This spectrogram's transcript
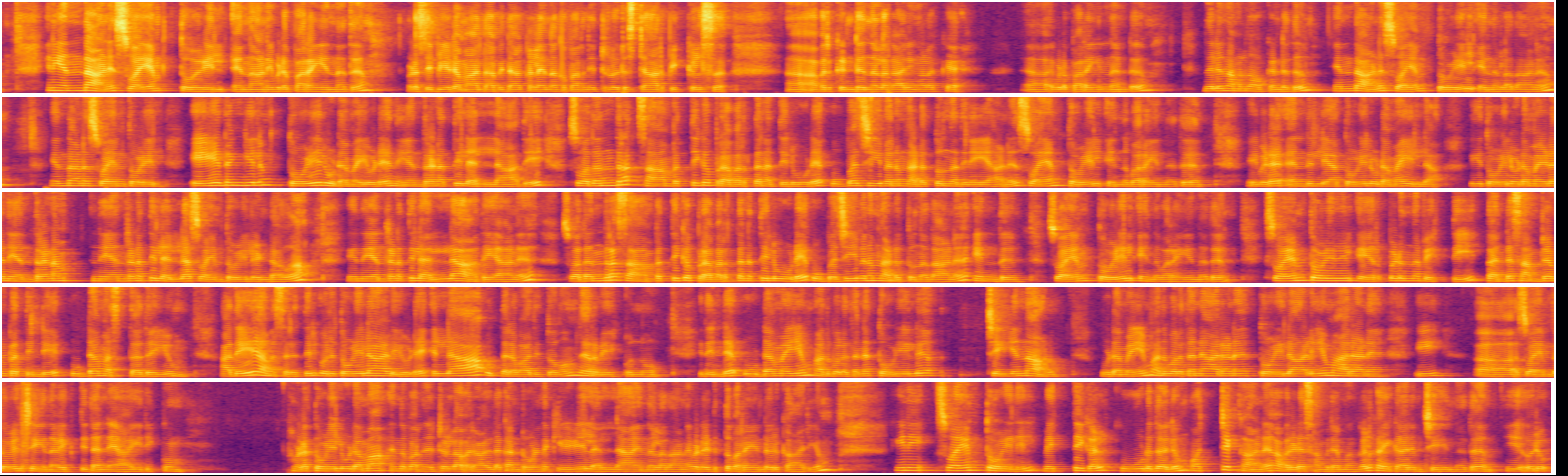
ഇനി എന്താണ് സ്വയം തൊഴിൽ എന്നാണ് ഇവിടെ പറയുന്നത്. ഇവിടെ സിബിയുടെ മാതാപിതാക്കൾ എന്നൊക്കെ പറഞ്ഞിട്ടുള്ള ഒരു സ്റ്റാർ പിക്കിൾസ് അവർക്കുണ്ട് എന്നുള്ള കാര്യങ്ങളൊക്കെ ഇവിടെ പറയുന്നുണ്ട്. ഇതിൽ നമ്മൾ നോക്കേണ്ടത് എന്താണ് സ്വയം തൊഴിൽ എന്നുള്ളതാണ്. എന്താണ് സ്വയം തൊഴിൽ? ഏതെങ്കിലും തൊഴിലുടമയുടെ നിയന്ത്രണത്തിലല്ലാതെ സ്വതന്ത്ര സാമ്പത്തിക പ്രവർത്തനത്തിലൂടെ ഉപജീവനം നടത്തുന്നതിനെയാണ് സ്വയം തൊഴിൽ എന്ന് പറയുന്നത്. ഇവിടെ എന്തില്ല? തൊഴിലുടമയില്ല. ഈ തൊഴിലുടമയുടെ നിയന്ത്രണം നിയന്ത്രണത്തിലല്ല സ്വയം തൊഴിലുണ്ടാവുക നിയന്ത്രണത്തിലല്ലാതെയാണ് സ്വതന്ത്ര സാമ്പത്തിക പ്രവർത്തനത്തിലൂടെ ഉപജീവനം നടത്തുന്നതാണ് എന്ത്? സ്വയം തൊഴിൽ എന്ന് പറയുന്നത്. സ്വയം തൊഴിലിൽ ഏർപ്പെടുന്ന വ്യക്തി തന്റെ സംരംഭത്തിന്റെ ഉടമസ്ഥതയും അതേ അവസരത്തിൽ ഒരു തൊഴിലാളിയുടെ എല്ലാ ഉത്തരവാദിത്വവും നിർവഹിക്കുന്നു ഇതിന്റെ ഉടമയും അതുപോലെ തന്നെ തൊഴിൽ ചെയ്യുന്ന ആളും. ഉടമയും അതുപോലെ തന്നെ ആരാണ്? തൊഴിലാളിയും ആരാണ്? ഈ സ്വയം തൊഴിൽ ചെയ്യുന്ന വ്യക്തി തന്നെ ആയിരിക്കും. ഇവിടെ തൊഴിലുടമ എന്ന് പറഞ്ഞിട്ടുള്ള ഒരാളുടെ കൺട്രോളിന് കീഴിലല്ല എന്നുള്ളതാണ് ഇവിടെ എടുത്തു പറയേണ്ട ഒരു കാര്യം. ഇനി സ്വയം തൊഴിലിൽ വ്യക്തികൾ കൂടുതലും ഒറ്റയ്ക്കാണ് അവരുടെ സംരംഭങ്ങൾ കൈകാര്യം ചെയ്യുന്നത്. ഈ ഒരു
